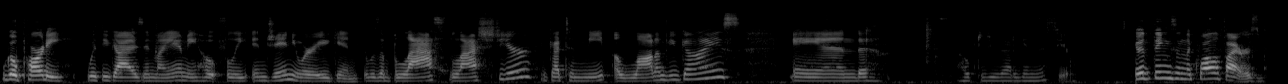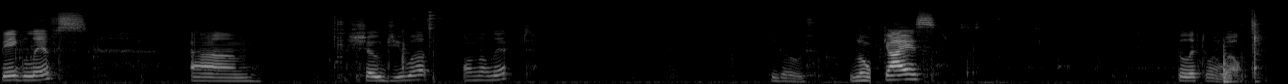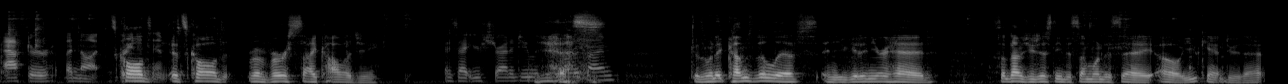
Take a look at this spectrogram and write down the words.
We'll go party with you guys in Miami, hopefully in January again. It was a blast last year. I got to meet a lot of you guys, and I hope to do that again this year. Good things in the qualifiers. Big lifts. Um, showed you up on the lift. He goes, low. Guys, the lift went well after a not It's called attempt. it's called reverse psychology. Is that your strategy with Yes. the time? Because when it comes to the lifts and you get in your head, sometimes you just need someone to say, "Oh, you can't do that,"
